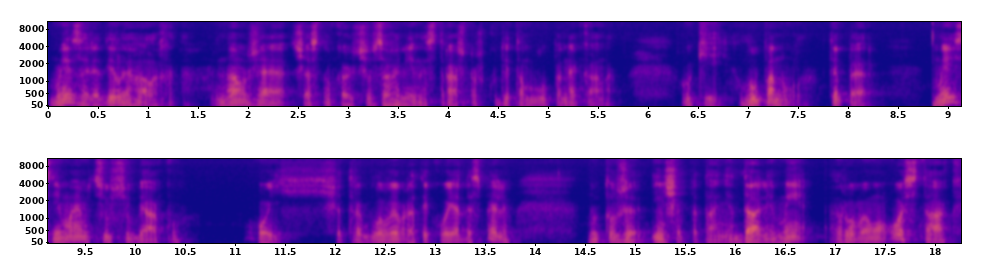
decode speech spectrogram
Ми зарядили Галахада. І нам вже, чесно кажучи, взагалі не страшно, ж куди там лупане кана. Окей, лупанула. Тепер ми знімаємо цю всю бяку. Ой, ще треба було вибрати, кого я диспелю. Ну, то вже інше питання. Далі ми робимо ось так.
